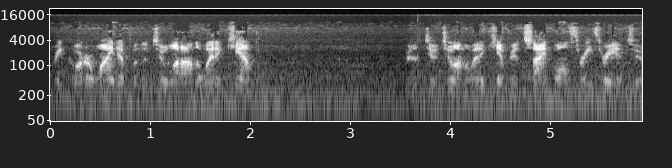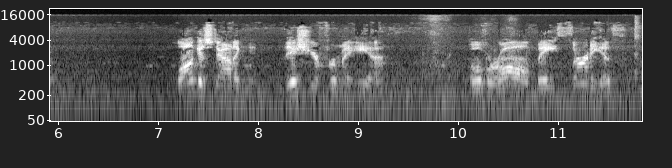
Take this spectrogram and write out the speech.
Three quarter windup with the 2 1 on the way to Kemp. The 2 2 on the way to Kemp inside ball 3 3 and 2. Longest outing this year for Mejia. Overall, May 30th,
